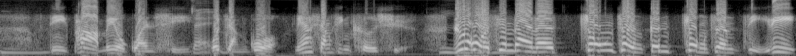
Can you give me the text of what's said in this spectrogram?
嗯你怕没有关系对，我讲过，你要相信科学。嗯如果现在呢，中症跟重症比例，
